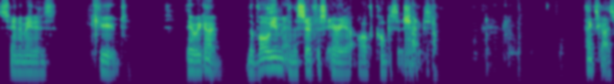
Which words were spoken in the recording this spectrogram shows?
centimeters cubed. There we go the volume and the surface area of composite shapes. Thanks, guys.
